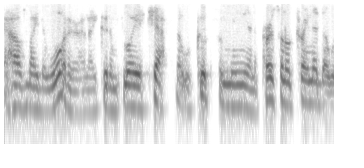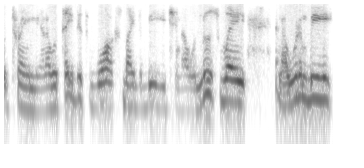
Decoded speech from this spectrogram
a house by the water, and I could employ a chef that would cook for me, and a personal trainer that would train me, and I would take these walks by the beach, and I would lose weight, and I wouldn't be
